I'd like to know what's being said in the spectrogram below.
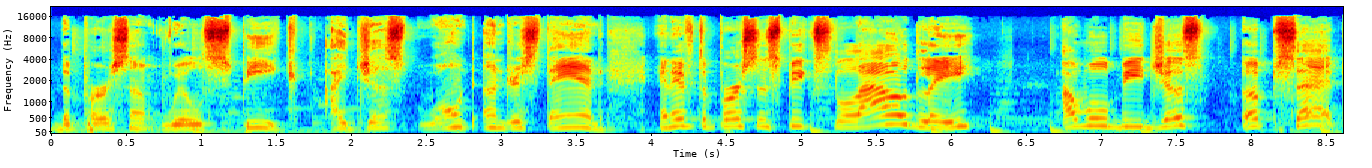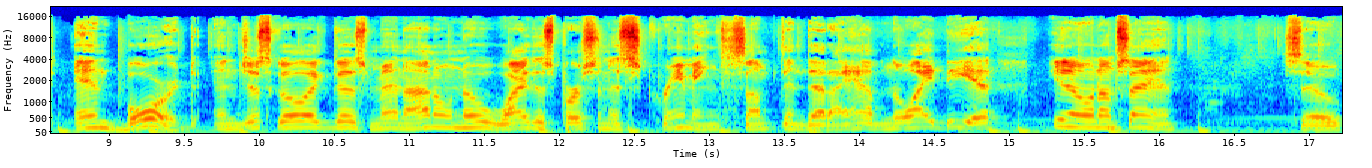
the person will speak. I just won't understand. And if the person speaks loudly, I will be just upset and bored and just go like this man i don't know why this person is screaming something that i have no idea you know what i'm saying so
